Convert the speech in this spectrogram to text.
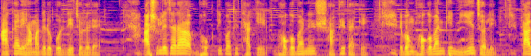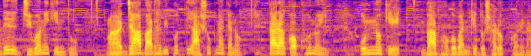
আকারে আমাদের ওপর দিয়ে চলে যায়। আসলে যারা ভক্তিপথে থাকে, ভগবানের সাথে থাকে এবং ভগবানকে নিয়ে চলে, তাদের জীবনে কিন্তু যা বাধা বিপত্তি আসুক না কেন, তারা কখনোই অন্যকে বা ভগবানকে দোষারোপ করে না।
